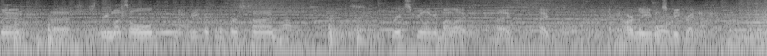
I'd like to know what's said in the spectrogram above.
Pulled in. Uh, she's three months old. Meet her for the first time. The greatest feeling of my life. I, I, I can hardly even speak right now.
